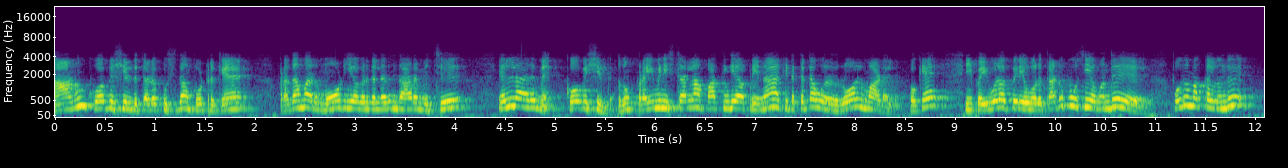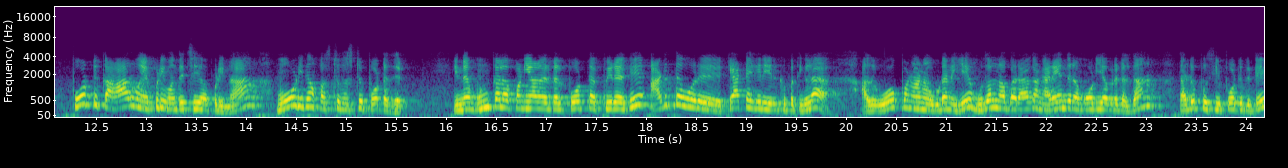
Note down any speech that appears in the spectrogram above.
நானும் கோவிஷீல்டு தடுப்பூசி தான் போட்டிருக்கேன். பிரதமர் மோடி அவர்களிருந்து ஆரம்பித்து எல்லாருமே கோவிஷீல்டு அதுவும் பிரைம் மினிஸ்டர்லாம் பார்த்தீங்க அப்படின்னா கிட்டத்தட்ட ஒரு ரோல் மாடல் ஓகே இப்போ இவ்வளோ பெரிய ஒரு தடுப்பூசியை வந்து பொதுமக்கள் வந்து போட்டுக்க ஆர்வம் எப்படி வந்துச்சு அப்படின்னா மோடி தான் ஃபஸ்ட்டு ஃபஸ்ட்டு போட்டது. இந்த முன்கள பணியாளர்கள் போட்ட பிறகு அடுத்த ஒரு கேட்டகரி இருக்குது பார்த்தீங்களா? அது ஓப்பன் ஆன உடனேயே முதல் நபராக நரேந்திர மோடி அவர்கள் தான் தடுப்பூசி போட்டுக்கிட்டு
